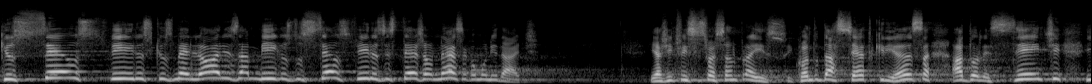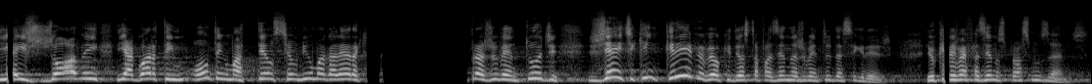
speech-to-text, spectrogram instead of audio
que os seus filhos, que os melhores amigos dos seus filhos estejam nessa comunidade. E a gente vem se esforçando para isso. E quando dá certo, criança, adolescente, e aí jovem, e agora tem. Ontem o Mateus se uniu uma galera aqui para a juventude. Gente, que incrível ver o que Deus está fazendo na juventude dessa igreja e o que Ele vai fazer nos próximos anos.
